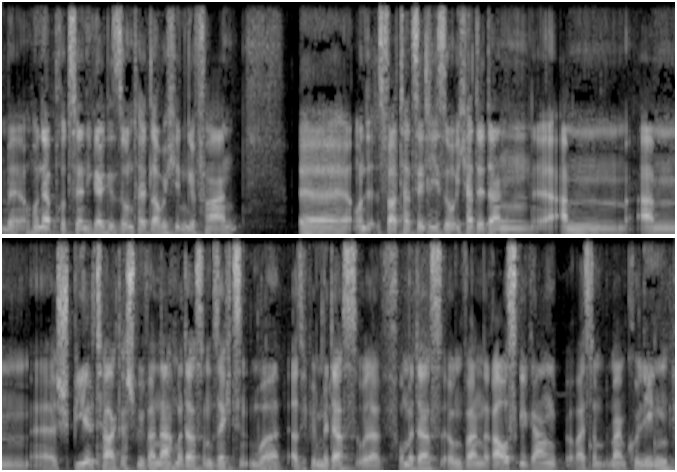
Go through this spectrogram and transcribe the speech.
hundertprozentiger Gesundheit, glaube ich, hingefahren. Äh, und es war tatsächlich so, ich hatte dann äh, am, am äh, Spieltag, das Spiel war nachmittags um 16 Uhr, also ich bin mittags oder vormittags irgendwann rausgegangen, weiß noch, mit meinem Kollegen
